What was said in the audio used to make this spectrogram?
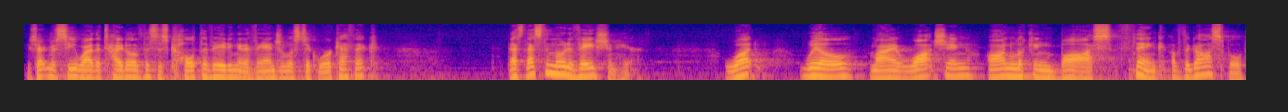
You're starting to see why the title of this is Cultivating an Evangelistic Work Ethic? That's, that's the motivation here. What will my watching, onlooking boss think of the gospel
